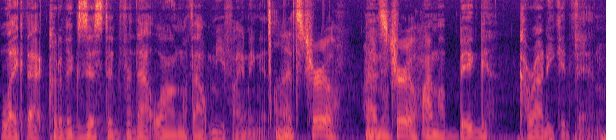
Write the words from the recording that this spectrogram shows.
like that could have existed for that long without me finding it. That's true. That's I'm a- true. I'm a big Karate Kid fan.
